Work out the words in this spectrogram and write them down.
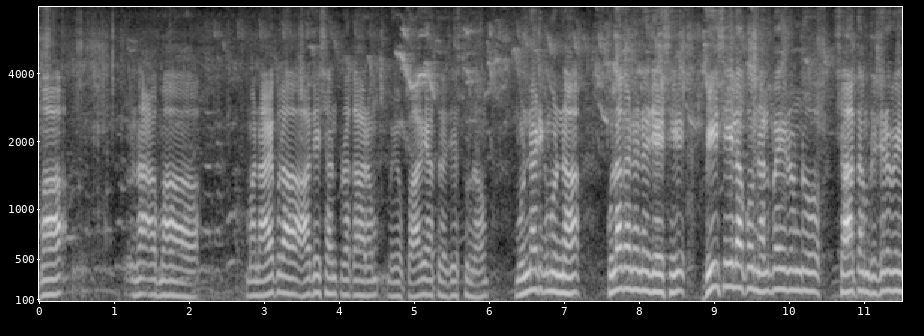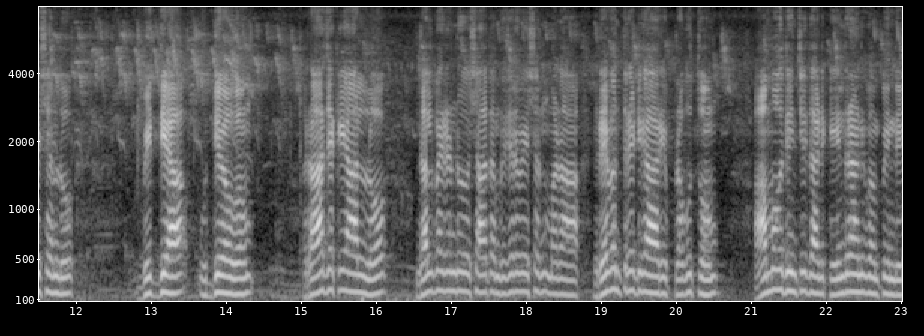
మా నా- మా మా నాయకుల ఆదేశాన్ని ప్రకారం మేము పాదయాత్ర చేస్తున్నాం. మొన్నటికి మొన్న కులగణన చేసి బీసీలకు నలభై రెండు శాతం రిజర్వేషన్లు విద్య ఉద్యోగం రాజకీయాల్లో నలభై రెండు శాతం రిజర్వేషన్ మన రేవంత్ రెడ్డి గారి ప్రభుత్వం ఆమోదించి దాన్ని కేంద్రానికి పంపింది.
